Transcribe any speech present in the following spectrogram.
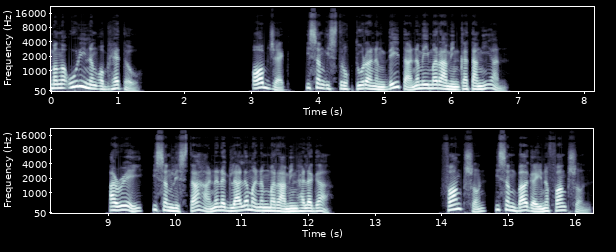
Mga uri ng obheto Object, isang istruktura ng data na may maraming katangian. Array, isang listahan na naglalaman ng maraming halaga. Function, isang bagay na function.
